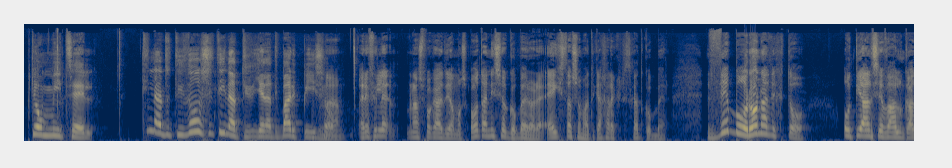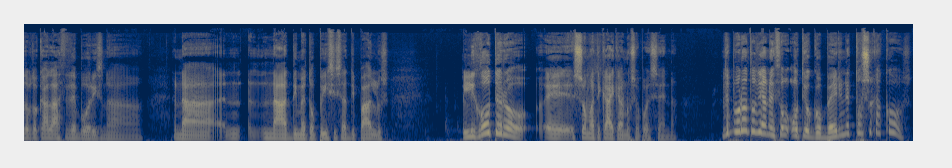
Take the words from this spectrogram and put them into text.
και ο Μίτσελ. Τι να του τη δώσει τι να, του- για να την πάρει πίσω. Ναι. Ρε φίλε, να σου πω κάτι όμως. Όταν είσαι ο Γκομπέρ, ωραία, έχεις τα σωματικά χαρακτηριστικά του Γκομπέρ. Δεν μπορώ να δεχτώ ότι αν σε βάλουν κάτω από το καλάθι δεν μπορείς να, να, να αντιμετωπίσεις αντιπάλους λιγότερο ε, σωματικά ικανούς από εσένα. Δεν μπορώ να το διανοηθώ ότι ο Γκομπέρ είναι τόσο κακός.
